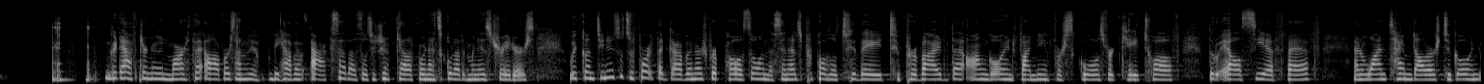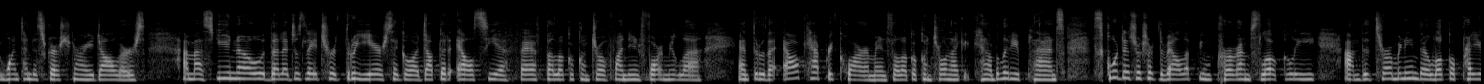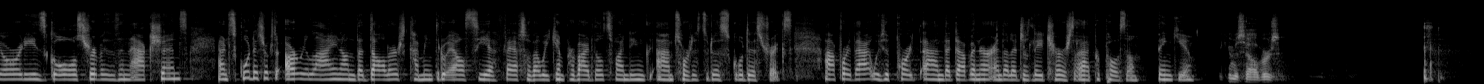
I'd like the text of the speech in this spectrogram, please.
Good afternoon, Martha Alvarez on behalf of ACSA, the Association of California School Administrators. We continue to support the governor's proposal and the Senate's proposal today to provide the ongoing funding for schools for K-12 through LCFF and one-time dollars to go in one-time discretionary dollars. Um, as you know, the legislature three years ago adopted LCFF, the local control funding formula, and through the LCAP requirements, the local control and accountability plans, school districts are developing programs locally, um, determining their local priorities, goals, services, and actions, and school districts are relying on the dollars coming through LCFF so that we can provide those funding um, sources to the school districts. Uh, for that, we support um, the governor and the legislature's uh, proposal. Thank you. Thank you, Ms. Albers.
